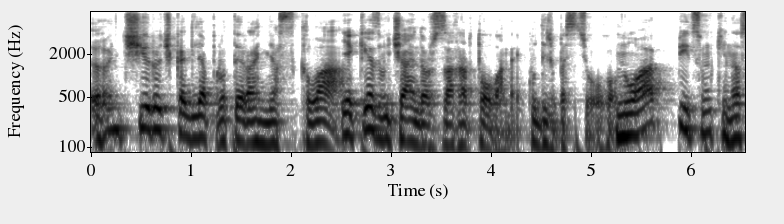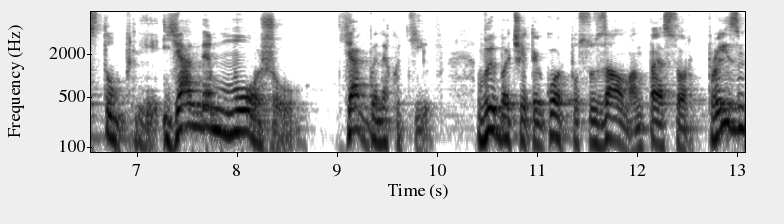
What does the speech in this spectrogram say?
ганчірочка для протирання скла, яке, звичайно ж, загартоване. Куди ж без цього? Ну а підсумки наступні. Я не можу, як би не хотів. Вибачити корпусу Zalman P40 Prism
